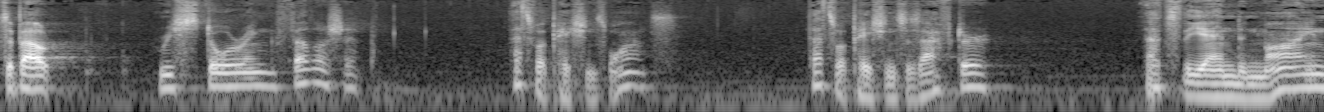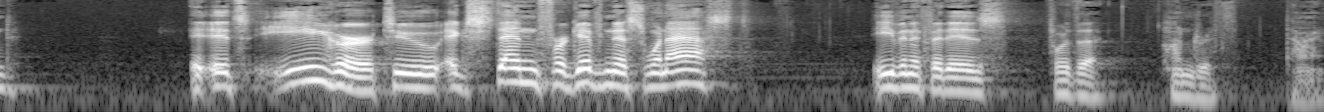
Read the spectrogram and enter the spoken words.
It's about restoring fellowship. That's what patience wants. That's what patience is after. That's the end in mind. It's eager to extend forgiveness when asked, even if it is for the hundredth time.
